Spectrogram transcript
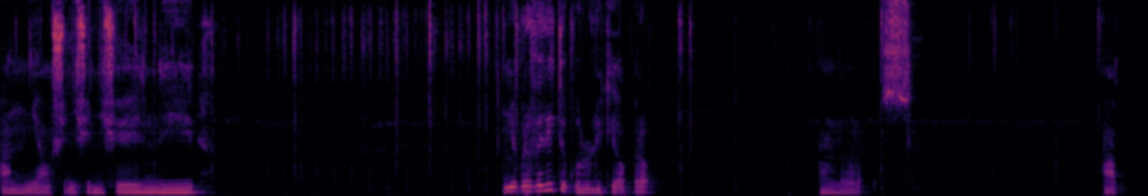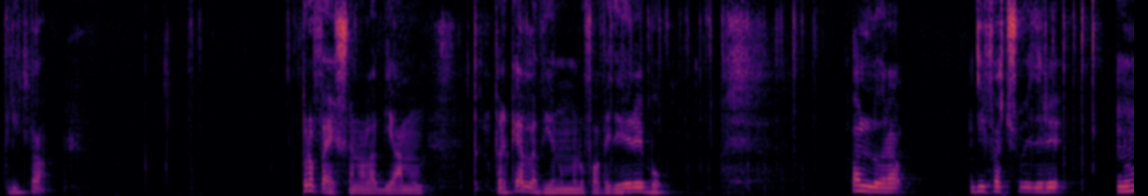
Andiamo, scendi, scendi, scendi. Il mio preferito è quello lì che ho, però. Allora, applica. Professional abbiamo. Però perché all'avvio non me lo fa vedere? Boh. Allora, vi faccio vedere non,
